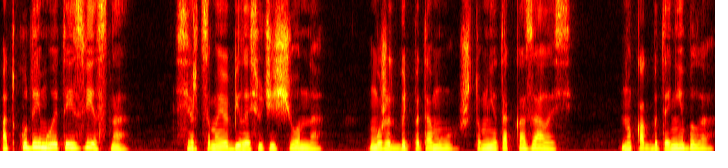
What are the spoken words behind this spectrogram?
откуда ему это известно. Сердце мое билось учащенно. Может быть, потому, что мне так казалось. Но как бы то ни было,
